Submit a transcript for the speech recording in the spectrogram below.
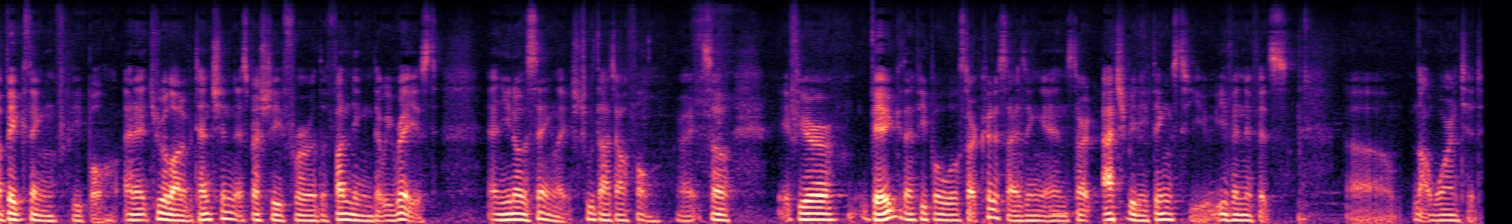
a big thing for people and it drew a lot of attention, especially for the funding that we raised. And you know the saying like "shu da jiao feng," right? So if you're big, then people will start criticizing and start attributing things to you, even if it's uh, not warranted.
